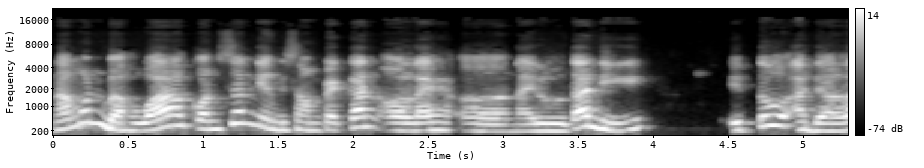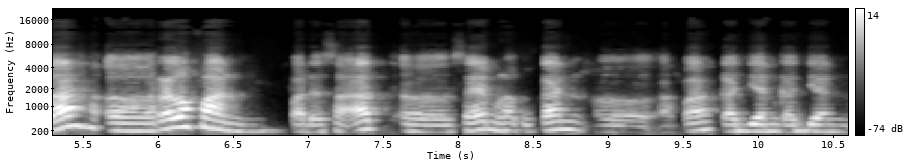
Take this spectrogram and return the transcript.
Namun bahwa concern yang disampaikan oleh Nailul tadi itu adalah relevan pada saat uh, saya melakukan uh, apa kajian-kajian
